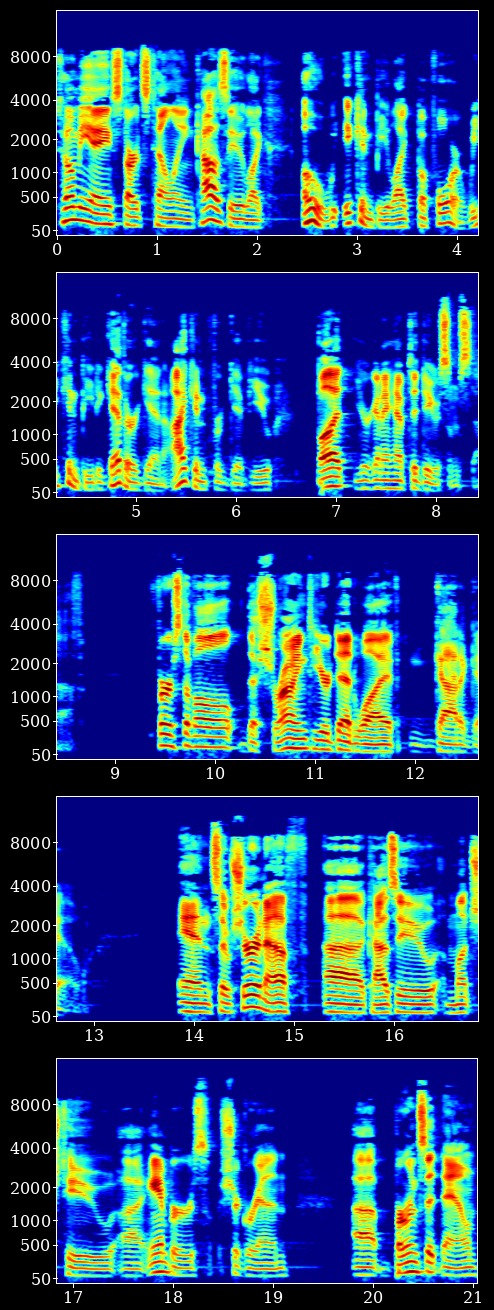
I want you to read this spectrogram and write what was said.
Tomie starts telling Kazu like, "Oh, it can be like before. We can be together again. I can forgive you." but you're to have to do some stuff. First of all, the shrine to your dead wife gotta go. And so, sure enough, uh, Kazu, much to uh, Amber's chagrin, uh, burns it down.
